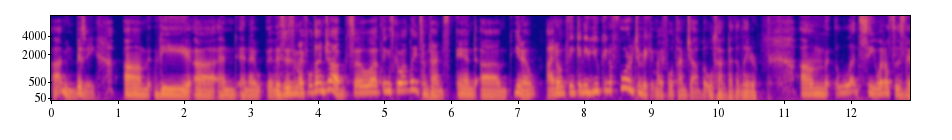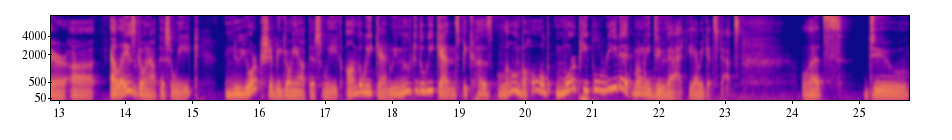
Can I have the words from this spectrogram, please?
I'm busy. Um, the uh, and and I this is my full time job, so uh, things go out late sometimes. And um, you know, I don't think any of you can afford to make it my full time job, but we'll talk about that later. Um, let's see what else is there. Uh, LA's going out this week. New York should be going out this week on the weekend. We move to the weekends because lo and behold, more people read it when we do that. Yeah, we get stats. Let's do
